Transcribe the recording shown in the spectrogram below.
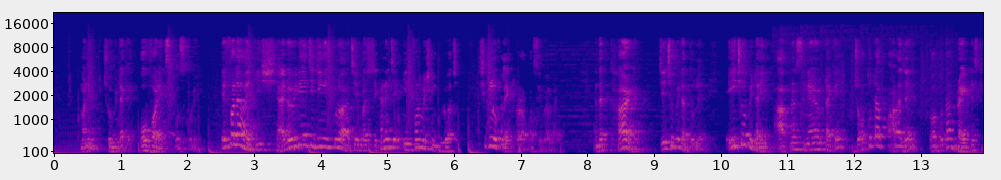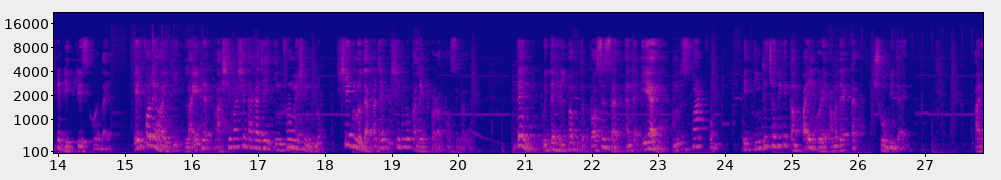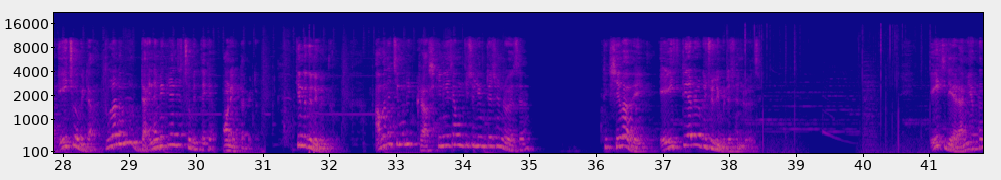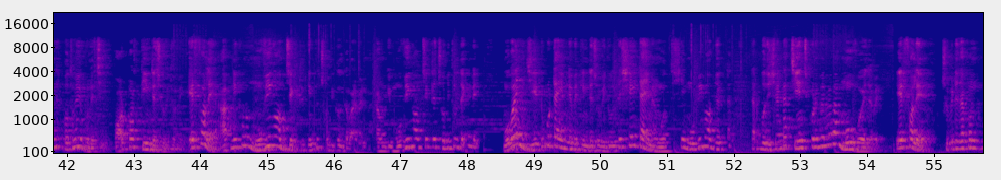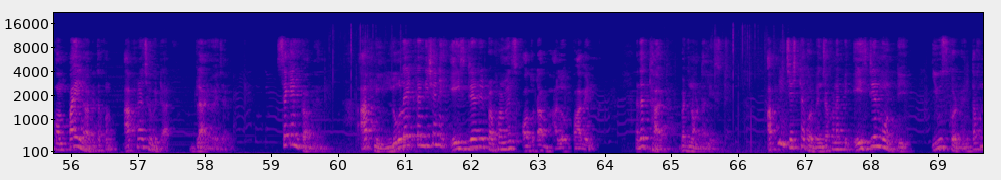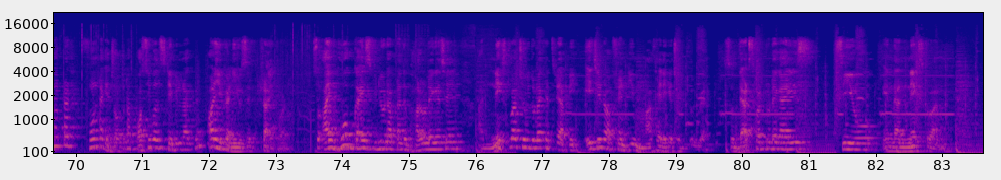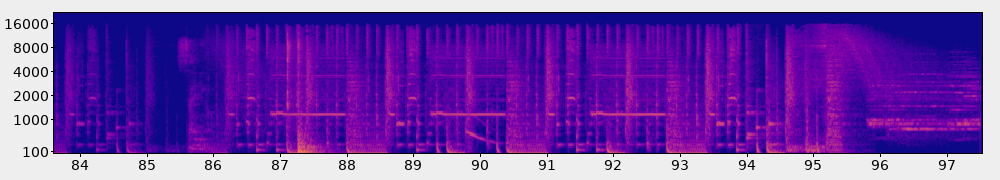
মানে ছবিটাকে ওভার এক্সপোজ করে। এর ফলে হয় কি শ্যাডো এরিয়ায় যে জিনিসগুলো আছে বা সেখানে যে ইনফরমেশনগুলো আছে, সেগুলো কালেক্ট করা পসিবল হয়। অ্যান্ড দ্য থার্ড যে ছবিটা তোলে, এই ছবিটাই আপনার সিনারিওটাকে যতটা পারা যায়, ততটা ব্রাইটনেসটাকে ডিক্রিজ করে দেয়। এর ফলে হয় কি লাইটের আশেপাশে থাকা যে ইনফরমেশনগুলো সেগুলো দেখা যায় বা সেগুলো কালেক্ট করা possible then with the help of the processor and the AI আমাদের স্মার্টফোন এই তিনটে ছবিকে কম্পাইল করে আমাদের একটা ছবি দেয়। আর এই ছবিটা তুলনামূলক ডাইনামিক রেঞ্জের ছবির থেকে অনেকটা বেটার কিন্তু কিন্তু কিন্তু, আমাদের জীবনে ক্রাশকে নিয়ে যেমন কিছু লিমিটেশন রয়েছে, ঠিক সেভাবেই এইচডিআর এর কিছু লিমিটেশন রয়েছে। এইচডিআর আমি আপনাদের প্রথমেই বলেছি, পরপর তিনটে ছবি তোলে। এর ফলে আপনি কোনো মুভিং অবজেক্টের কিন্তু ছবি তুলতে পারবেন না। কারণ কি মুভিং অবজেক্টের ছবি তুলতে গেলে মোবাইল যেটুকু টাইম নেবে তিনটে ছবি তুলতে, সেই টাইমের মধ্যে সেই মুভিং অবজেক্টটা তার পজিশনটা চেঞ্জ করে ফেলবে বা মুভ হয়ে যাবে। এর ফলে ছবিটা যখন কম্পাইল হবে, তখন আপনার ছবিটা ব্লার হয়ে যাবে। সেকেন্ড প্রবলেম আপনি লো লাইট কন্ডিশনে এইচডিআর এর পারফরমেন্স অতটা ভালো পাবেন না। The third but not the least আপনি চেষ্টা করবেন যখন আপনি এইচডিআর মোডটি ইউজ করবেন, তখন আপনার ফোনটাকে যতটা পসিবল স্টেবল রাখবেন আর you can use a tripod so I hope guys ভিডিওটা আপনাদের ভালো লেগেছে। আর নেক্সট বার ছবি তোলার ক্ষেত্রে আপনি এইচ এইচডিআর অপশনটি মাথায় রেখে ছবি তুলবেন। So that's for today guys see you in the next one signing off.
